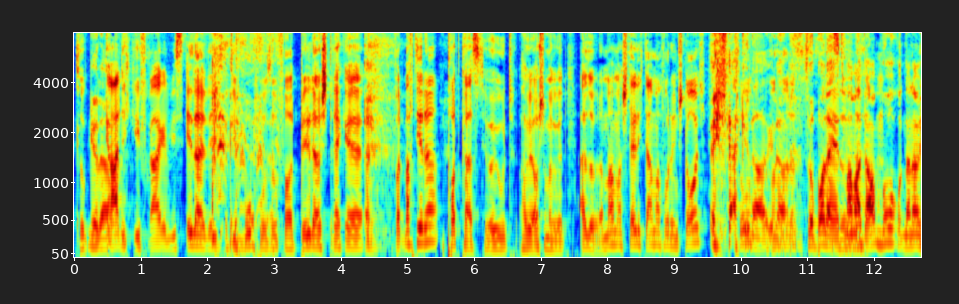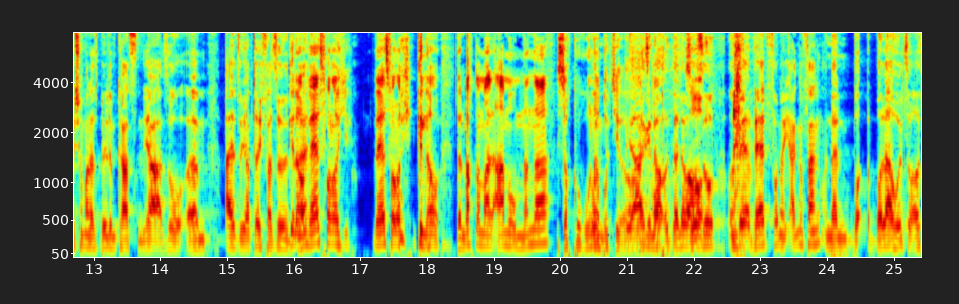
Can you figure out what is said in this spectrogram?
so genau. gar nicht die Frage, wie es inhaltlich und die Mopo sofort, Bilderstrecke. Was macht ihr da? Podcast. Ja, gut, habe ich auch schon mal gehört. Also, dann machen wir, stell dich da mal vor den Storch. Ja, So, genau, machen genau. wir. So, Boller, jetzt So, mach mal ne? Daumen hoch und dann habe ich schon mal das Bild im Kasten. Ja, so, ähm, also, ihr habt euch versöhnt. Genau, ne? wer ist von euch, wer ist von euch, genau, dann macht nochmal Arme umeinander, ist doch corona Und, butche ja, genau. Und dann aber auch so. so. Und wer, wer hat von euch angefangen? Und dann Bo Boller holt so aus.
